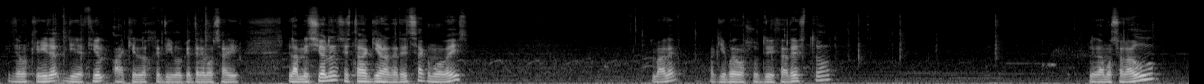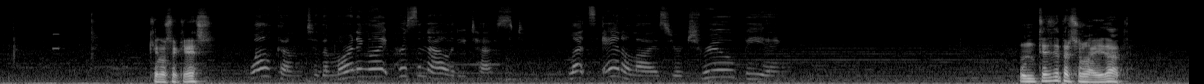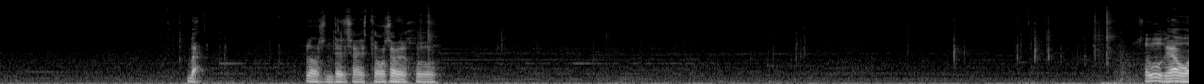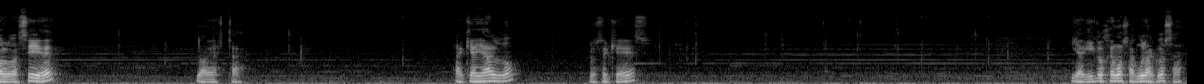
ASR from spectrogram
Y tenemos que ir en dirección a aquel objetivo que tenemos ahí. Las misiones están aquí a la derecha, como veis. Vale. Aquí podemos utilizar esto. Le damos a la U. Que no sé qué es. Welcome to the Morning Light Personality Test. Let's analyze your true being. Un test de personalidad. Va. No nos interesa esto. Vamos a ver el juego. Se ha bugueado o algo así, ¿eh? No, ya está. Aquí hay algo. No sé qué es. Y aquí cogemos alguna cosa.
